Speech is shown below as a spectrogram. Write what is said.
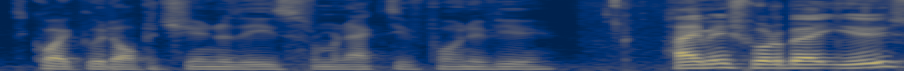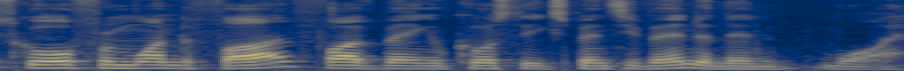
It's quite good opportunities from an active point of view. Hamish, what about you? Score from one to five, five being, of course, the expensive end, and then why?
